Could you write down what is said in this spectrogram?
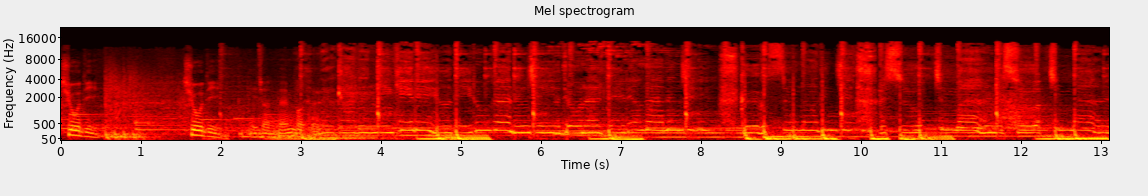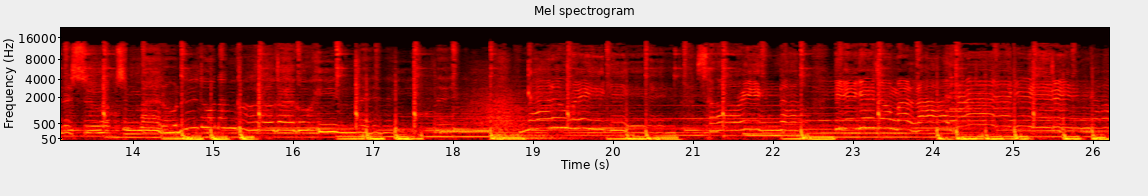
G.O.D. G.O.D. 이전 멤버들. 없지만 알수 없지만 알수 없지만 오늘도 난 걸어가고 있네 나는 왜이 길에 서 있나 이게 정말 나의 길인가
